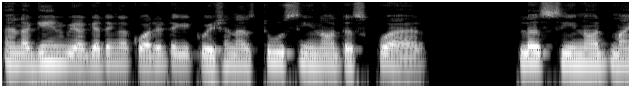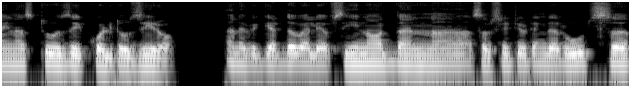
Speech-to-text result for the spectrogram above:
And again, we are getting a quadratic equation as 2c naught square plus C naught minus 2 is equal to 0. And if we get the value of C naught, then uh, substituting the roots, uh,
